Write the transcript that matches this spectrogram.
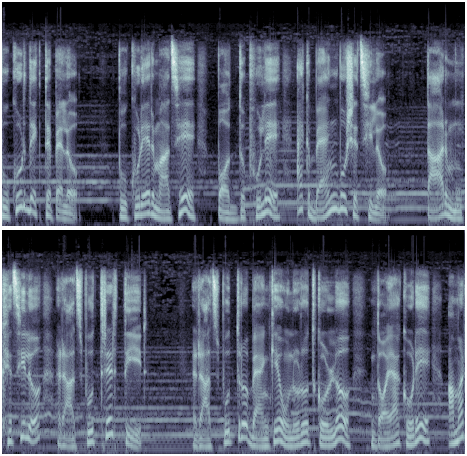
পুকুর দেখতে পেল। পুকুরের মাঝে পদ্ম ফুলে এক ব্যাং বসেছিল। তার মুখে ছিল রাজপুত্রের তীর। রাজপুত্র ব্যাংকে অনুরোধ করল, দয়া করে আমার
